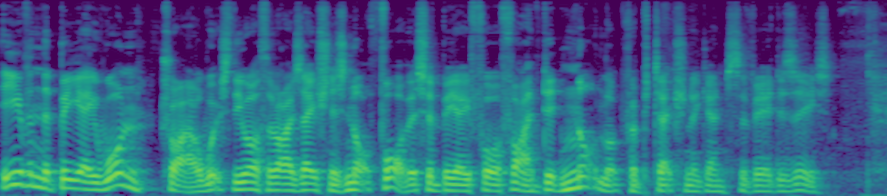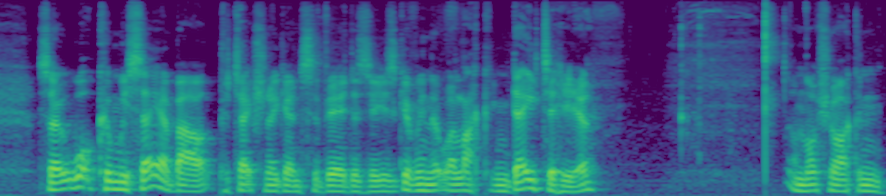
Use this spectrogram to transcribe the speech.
even the BA1 trial, which the authorisation is not for, it's a BA45, did not look for protection against severe disease. So what can we say about protection against severe disease, given that we're lacking data here? I'm not sure I can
